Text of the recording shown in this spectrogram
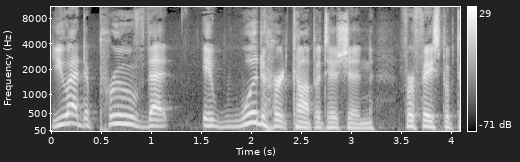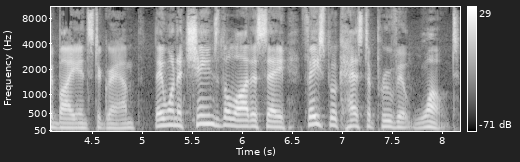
you had to prove that it would hurt competition for Facebook to buy Instagram. They want to change the law to say Facebook has to prove it won't.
